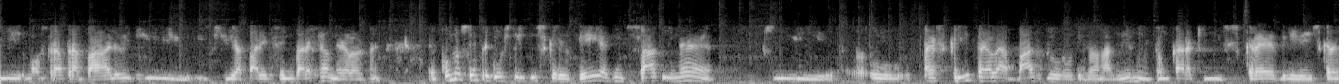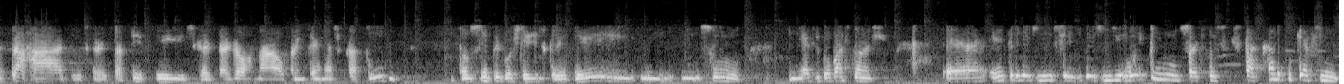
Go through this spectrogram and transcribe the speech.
de mostrar trabalho e de, de aparecer em várias janelas, né? É, como eu sempre gostei de escrever, a gente sabe, né, que o, a escrita ela é a base do, do jornalismo, então um cara que escreve, escreve para rádio, escreve para TV, escreve para jornal, para internet, para tudo. Então sempre gostei de escrever e, e, e isso me ajudou bastante. É, entre 2006 e 2008 o site foi se destacando porque assim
